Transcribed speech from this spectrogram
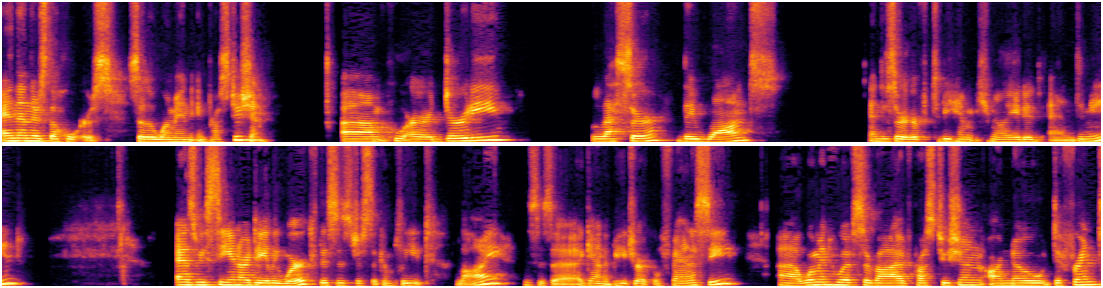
and then there's the whores so the women in prostitution um, who are dirty lesser they want and deserve to be hum- humiliated and demeaned. As we see in our daily work, this is just a complete lie. This is, a, again, a patriarchal fantasy. Uh, women who have survived prostitution are no different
